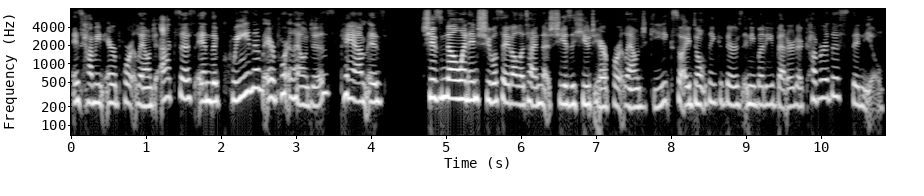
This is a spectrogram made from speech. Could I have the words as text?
is having airport lounge access. And the queen of airport lounges, Pam, is she's known and she will say it all the time that she is a huge airport lounge geek. So I don't think there's anybody better to cover this than you.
